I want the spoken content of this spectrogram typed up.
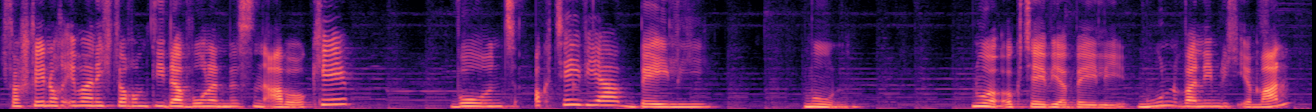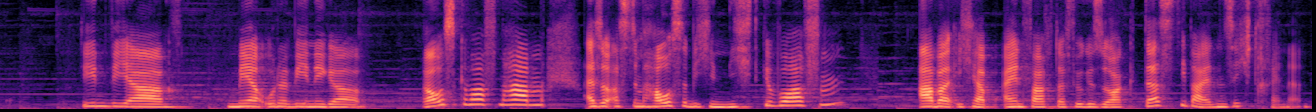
Ich verstehe noch immer nicht, warum die da wohnen müssen, aber okay, wohnt Octavia Bailey Moon. Nur Octavia Bailey. Moon war nämlich ihr Mann, den wir ja mehr oder weniger rausgeworfen haben. Also aus dem Haus habe ich ihn nicht geworfen. Aber ich habe einfach dafür gesorgt, dass die beiden sich trennen.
